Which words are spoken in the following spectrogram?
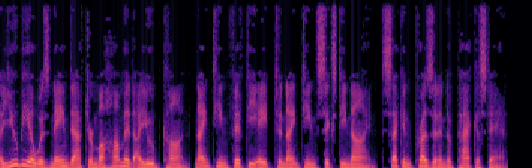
Ayubia was named after Muhammad Ayub Khan 1958 second President of Pakistan.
